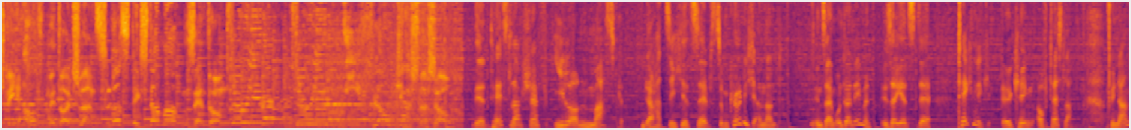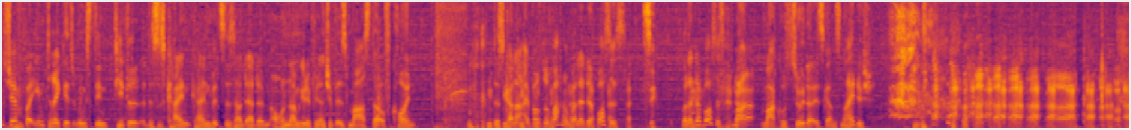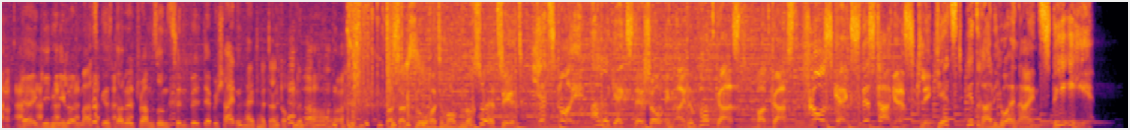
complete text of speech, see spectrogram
Steh auf mit Deutschlands lustigster Morgensendung. Die Flo Kerschner Show. Der Tesla-Chef Elon Musk der hat sich jetzt selbst zum König ernannt. In seinem Unternehmen ist er jetzt der Technik-King auf Tesla. Finanzchef bei ihm trägt jetzt übrigens den Titel, das ist kein, kein Witz, das hat er auch einen Namen gegeben. Finanzchef ist Master of Coin. Das kann er einfach so machen, weil er der Boss ist. Weil er der Boss ist. Mar Markus Söder ist ganz neidisch. ja, gegen Elon Musk ist Donald Trump so ein Sinnbild der Bescheidenheit halt dann doch, ne? Was hat Flo heute Morgen noch so erzählt? Jetzt neu. Alle Gags der Show in einem Podcast. Podcast Flo's Gags des Tages. Klick jetzt hitradio n1.de.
